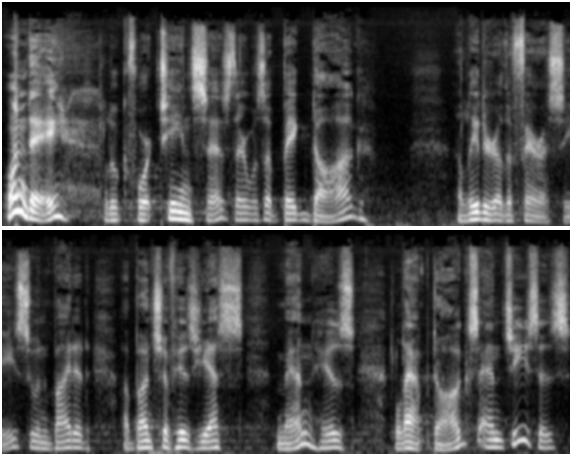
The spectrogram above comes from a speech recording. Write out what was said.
One day, Luke 14 says, there was a big dog, a leader of the Pharisees, who invited a bunch of his yes men, his lapdogs, and Jesus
